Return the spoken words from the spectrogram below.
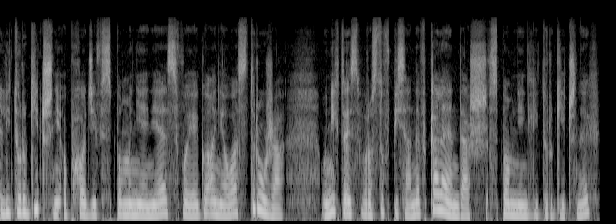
liturgicznie obchodzi wspomnienie swojego anioła stróża. U nich to jest po prostu wpisane w kalendarz wspomnień liturgicznych,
